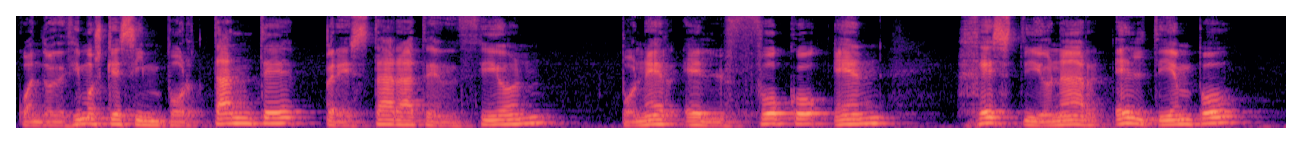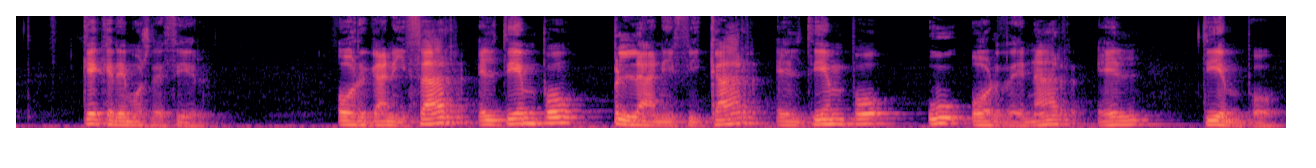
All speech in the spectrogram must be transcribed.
Cuando decimos que es importante prestar atención, poner el foco en gestionar el tiempo, ¿qué queremos decir? Organizar el tiempo, planificar el tiempo u ordenar el tiempo.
